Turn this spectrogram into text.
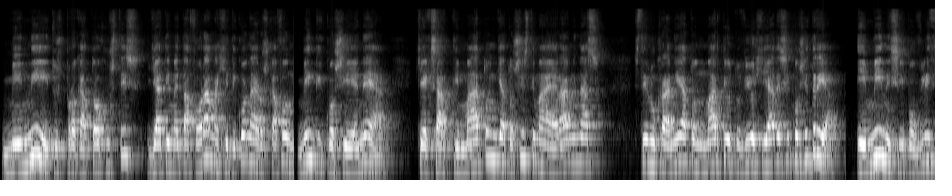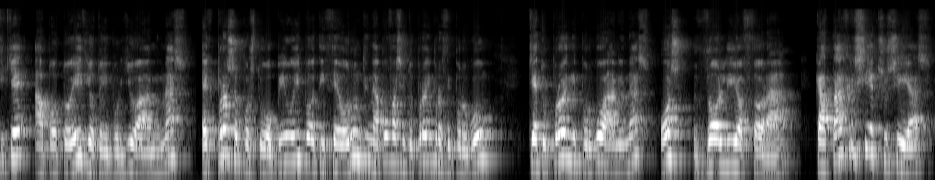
μηνύει τους προκατόχους της για τη μεταφορά μαχητικών αεροσκαφών MiG-29 και εξαρτημάτων για το σύστημα αεράμινας στην Ουκρανία τον Μάρτιο του 2023. Η μήνυση υποβλήθηκε από το ίδιο το Υπουργείο Άμυνας, εκπρόσωπος του οποίου είπε ότι θεωρούν την απόφαση του πρώην Πρωθυπουργού και του πρώην Υπουργού Άμυνας ως δολιοφθορά κατάχρηση εξουσίας,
